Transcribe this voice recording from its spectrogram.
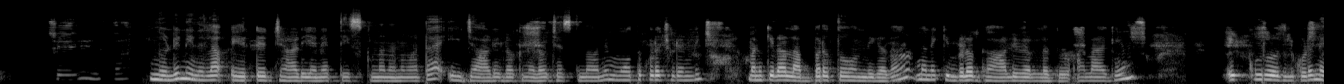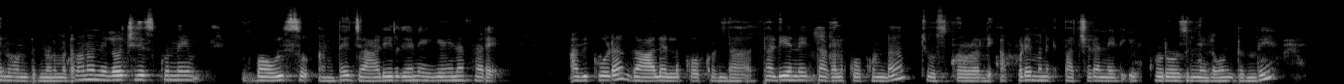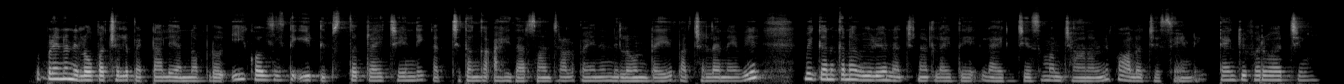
ఇంకోండి నేను ఇలా ఎయిర్టెడ్ జాడీ అనేది తీసుకున్నాను అనమాట ఈ జాడీలోకి నిల్వ చేసుకుందామని మూత కూడా చూడండి మనకి ఇలా లబ్బర్తో ఉంది కదా మనకి ఇందులో గాలి వెళ్ళదు. అలాగే ఎక్కువ రోజులు కూడా నిల్వ ఉంటుంది అనమాట మనం నిల్వ చేసుకునే బౌల్స్ అంటే జాడీలు కానీ ఏవైనా సరే అవి కూడా గాలి వెళ్ళకోకుండా తడి అనేది తగలకోకుండా చూసుకోవాలి. అప్పుడే మనకి పచ్చడి అనేది ఎక్కువ రోజులు నిల్వ ఉంటుంది. ఎప్పుడైనా నిల్వ పచ్చళ్ళు పెట్టాలి అన్నప్పుడు ఈ కొలతలతో ఈ టిప్స్తో ట్రై చేయండి. ఖచ్చితంగా ఐదారు సంవత్సరాల పైన నిల్వ ఉంటాయి పచ్చళ్ళు అనేవి. మీకు కనుక నా వీడియో నచ్చినట్లయితే లైక్ చేసి మన ఛానల్ని ఫాలో చేసేయండి. Thank you for watching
